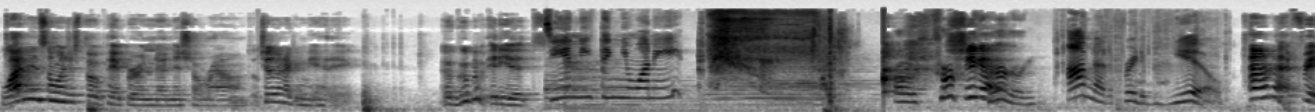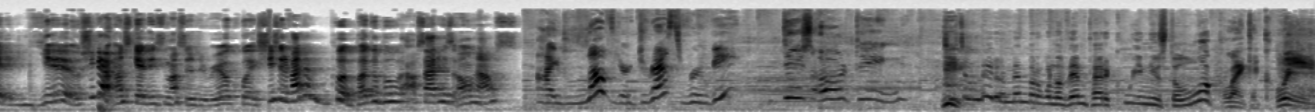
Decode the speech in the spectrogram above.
Why didn't someone just throw paper in the initial round? Children are giving me a headache. A group of idiots. See anything you want to eat? Sure. She got- kidding. I'm not afraid of you. I'm not afraid of you. She got unscared of these monsters real quick. She said if I can put Bugaboo outside his own house. I love your dress, Ruby. This old thing. I remember when a vampire queen used to look like a queen.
